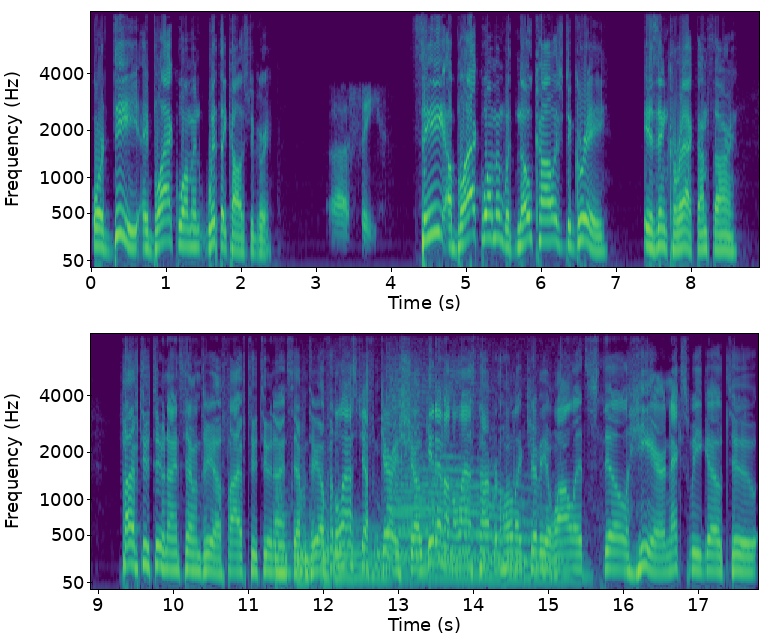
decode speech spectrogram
Or D, a black woman with a college degree. Uh, C. C, a black woman with no college degree is incorrect. I'm sorry. 522-9730, 522-9730. For the last Geoff and Gary show, get in on the last Harvard Horn Lake Trivia while it's still here. Next we go to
